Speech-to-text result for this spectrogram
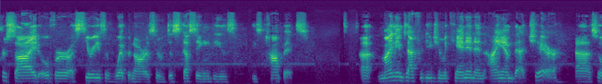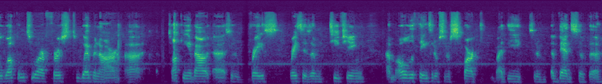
preside over a series of webinars sort of discussing these, these topics. Uh, my name is Afrodesia McCannon and I am that chair. Uh, so welcome to our first webinar uh, talking about uh, sort of race, racism, teaching, um, all the things that are sort of sparked by the sort of events of the,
